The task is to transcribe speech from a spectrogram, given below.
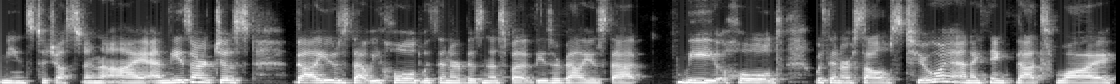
means to Justin and I. And these aren't just values that we hold within our business, but these are values that we hold within ourselves too. And I think that's why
